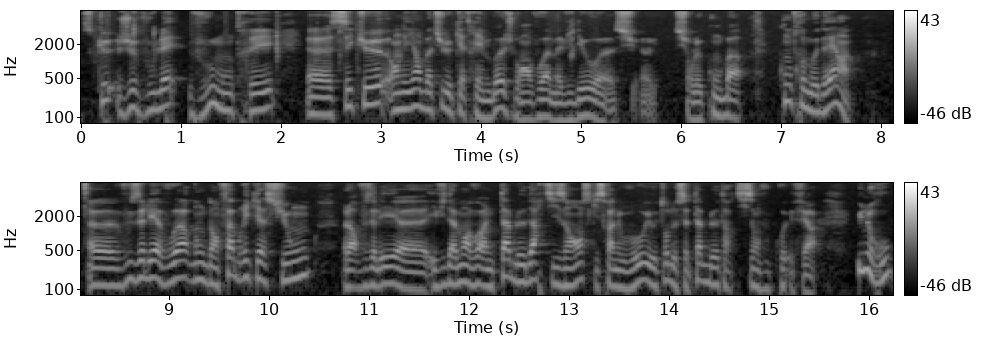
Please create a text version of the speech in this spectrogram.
ce que je voulais vous montrer, euh, c'est que en ayant battu le quatrième boss, je vous renvoie à ma vidéo euh, euh, sur, le combat contre Moderne, vous allez avoir donc dans fabrication, alors vous allez évidemment avoir une table d'artisan, ce qui sera nouveau, et autour de cette table d'artisan vous pouvez faire une roue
